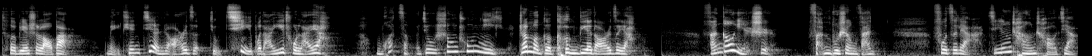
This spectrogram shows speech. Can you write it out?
特别是老爸，每天见着儿子就气不打一处来呀！我怎么就生出你这么个坑爹的儿子呀？梵高也是烦不胜烦，父子俩经常吵架。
